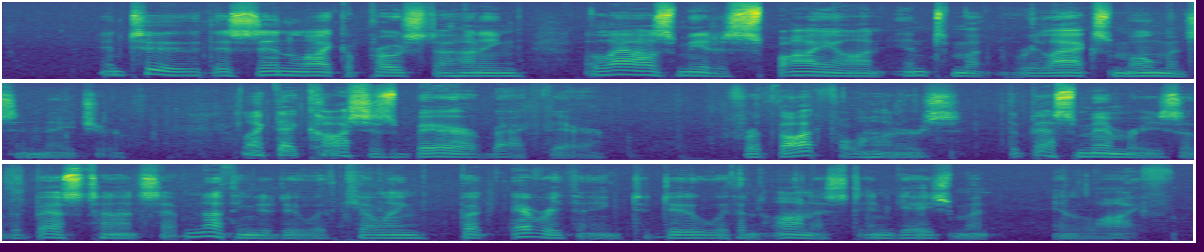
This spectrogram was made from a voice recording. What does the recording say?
And two, this Zen like approach to hunting allows me to spy on intimate, relaxed moments in nature, like that cautious bear back there. For thoughtful hunters, the best memories of the best hunts have nothing to do with killing, but everything to do with an honest engagement in life.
